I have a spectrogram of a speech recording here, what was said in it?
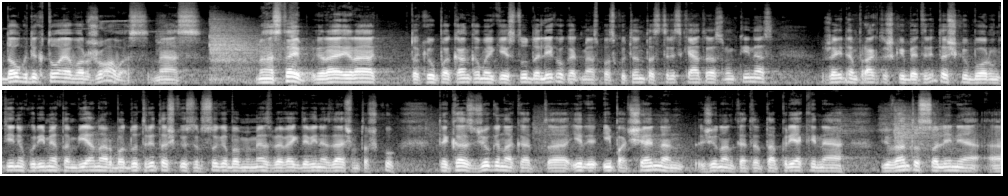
daug diktuoja varžovas. Mes, mes taip, yra, yra tokių pakankamai keistų dalykų, kad mes paskutintas 3-4 rungtynės žaidėm praktiškai be tritaškių, buvo rungtynė, kur įmėtam vieną arba du tritaškius ir sugebame mes beveik 90 taškų. Tai kas džiugina, kad e, ir ypač šiandien, žinant, kad ir ta priekinė Juventus solinė, e,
